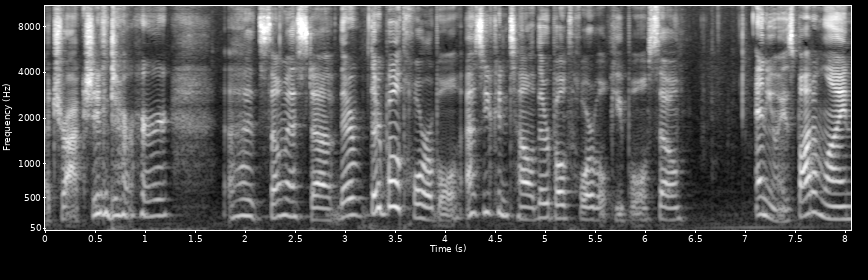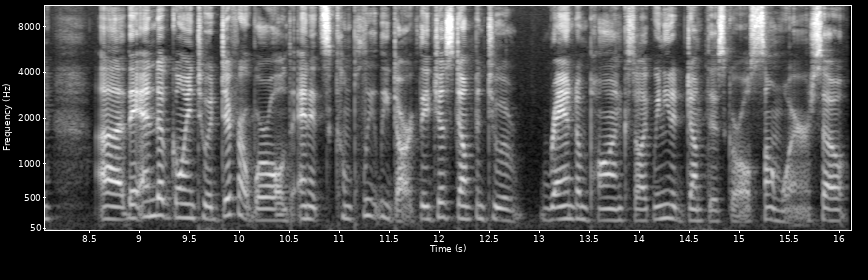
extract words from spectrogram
attraction to her. Uh, it's so messed up. They're they're both horrible, as you can tell. They're both horrible people. So, anyways, bottom line, uh, they end up going to a different world and it's completely dark. They just dump into a random pond because they're like, we need to dump this girl somewhere. So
